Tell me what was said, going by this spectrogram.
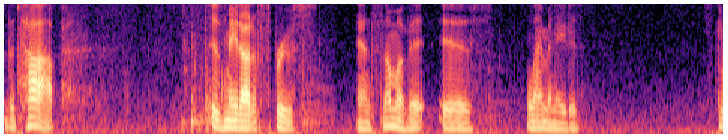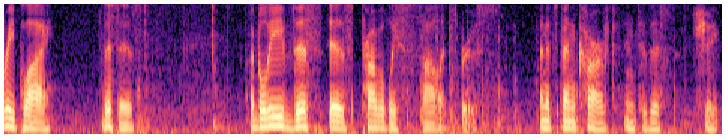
The top is made out of spruce, and some of it is laminated. It's three ply. This is. I believe this is probably solid spruce, and it's been carved into this shape.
